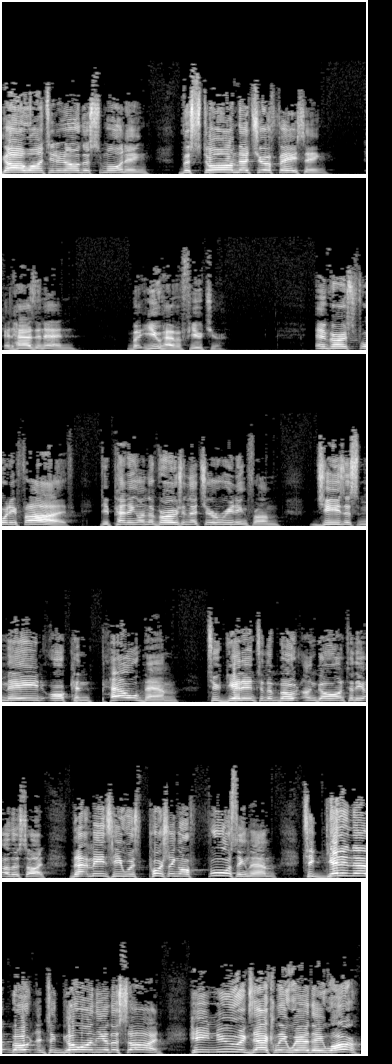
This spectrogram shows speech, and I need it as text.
God wants you to know this morning the storm that you're facing, it has an end, but you have a future. In verse 45, depending on the version that you're reading from, Jesus made or compelled them to get into the boat and go on to the other side. That means he was pushing or forcing them to get in that boat and to go on the other side. He knew exactly where they were.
